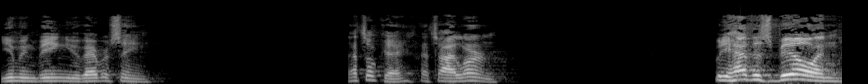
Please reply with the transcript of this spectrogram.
human being you've ever seen. That's okay. That's how I learn. But you have this bill and,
